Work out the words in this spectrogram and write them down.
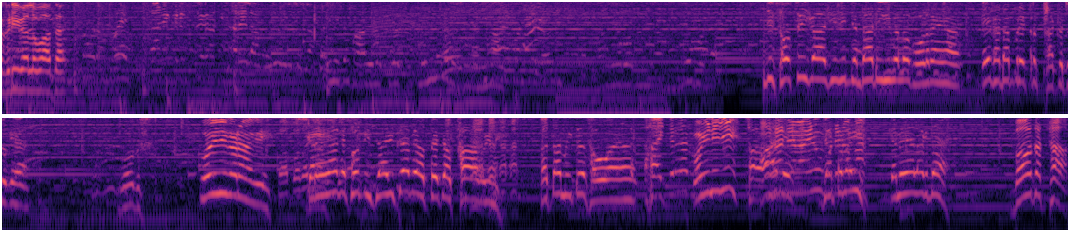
ਅਗੜੀ ਗੱਲਬਾਤ ਹੈ। ਜੀ ਸਤਿ ਸ੍ਰੀ ਅਕਾਲ ਜੀ ਜੀ ਜੰਦਾ ਟੀਵੀ ਵੱਲੋਂ ਬੋਲ ਰਹੇ ਆ ਇਹ ਸਾਡਾ ਆਪਰੇਟਰ ਥੱਕ ਚੁੱਕਿਆ ਹੈ। ਬਹੁਤ। ਕੋਈ ਨਹੀਂ ਕਰਾਂਗੇ। ਕਰੇਗਾ ਕਿੱਥੋਂ? ਤੀਜਾ ਹਿੱਸਾ ਵੇ ਉੱਤੇ ਚੌਥਾ ਕੋਈ ਨਹੀਂ। ਪਤਾ ਮੀਟਰ 100 ਆਇਆ। ਕੋਈ ਨਹੀਂ ਜੀ ਸਾ- ਦੇਵਾਂਗੇ ਇਹਨੂੰ ਜੱਟ ਬਾਈ ਕਿਵੇਂ ਲੱਗਦਾ? ਬਹੁਤ ਅੱਛਾ।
